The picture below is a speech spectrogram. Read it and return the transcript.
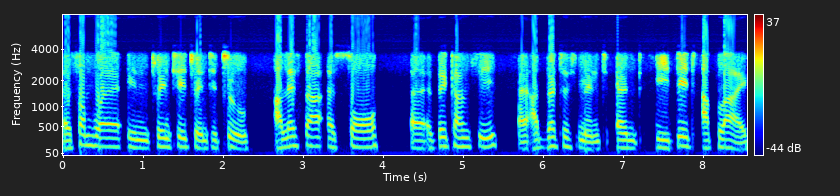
uh, somewhere in 2022, Alesta uh, saw uh, a vacancy advertisement and he did apply.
